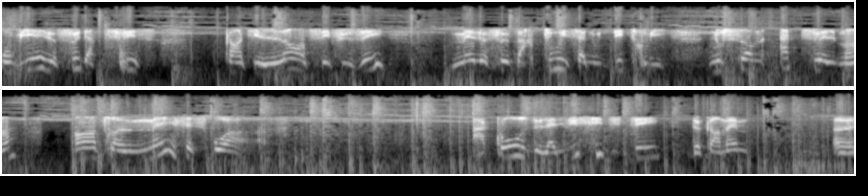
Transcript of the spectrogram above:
ou bien le feu d'artifice, quand il lance ses fusées, met le feu partout et ça nous détruit. Nous sommes actuellement entre un mince espoir à cause de la lucidité de quand même un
